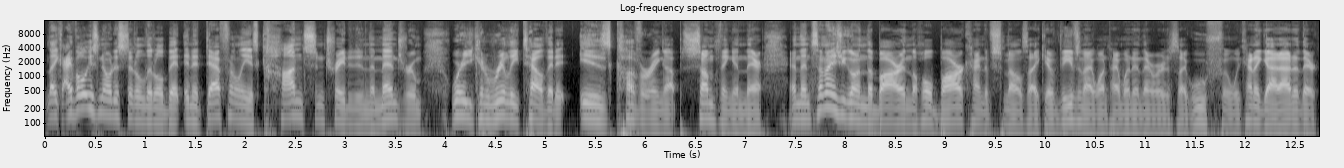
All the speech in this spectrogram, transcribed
Like I've always noticed it a little bit, and it definitely is concentrated in the men's room where you can really tell that it is covering up something in there. And then sometimes you go in the bar, and the whole bar kind of smells like it. Vives and I one time went in there, we were just like, "Oof," and we kind of got out of there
